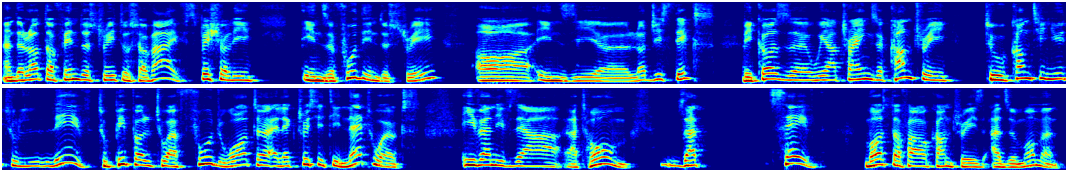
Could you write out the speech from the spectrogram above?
and a lot of industry to survive, especially in the food industry or in the uh, logistics, because uh, we are trying the country to continue to live, to people to have food, water, electricity networks, even if they are at home, that saved most of our countries at the moment.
